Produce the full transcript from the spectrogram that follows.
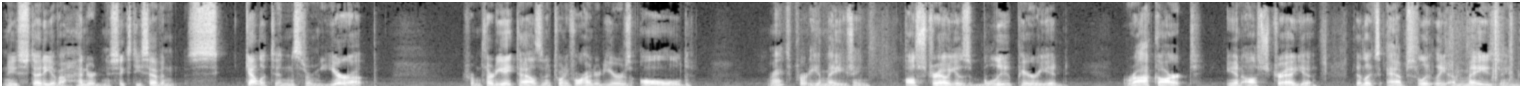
new study of 167 skeletons from Europe from 38,000 to 2,400 years old. That's pretty amazing. Australia's blue period, rock art in Australia that looks absolutely amazing.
